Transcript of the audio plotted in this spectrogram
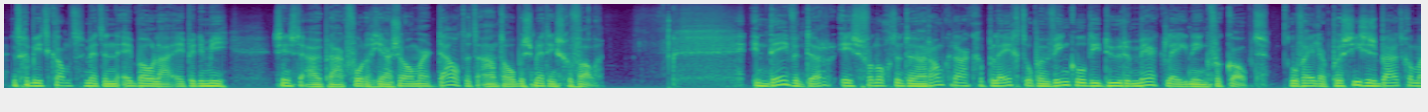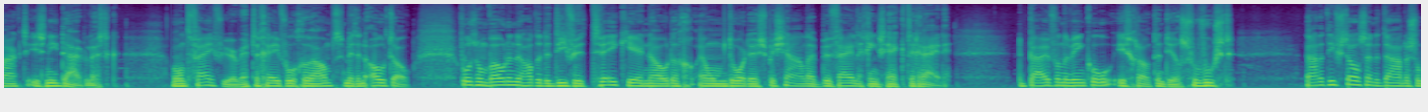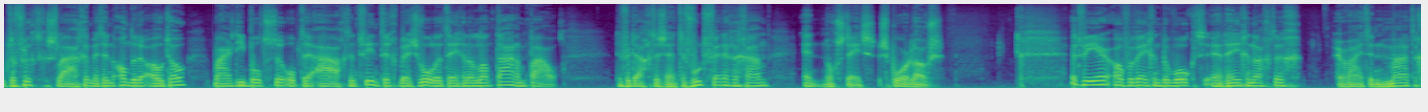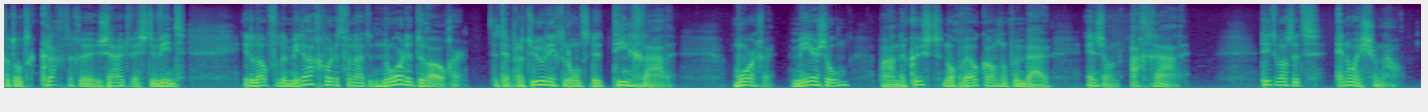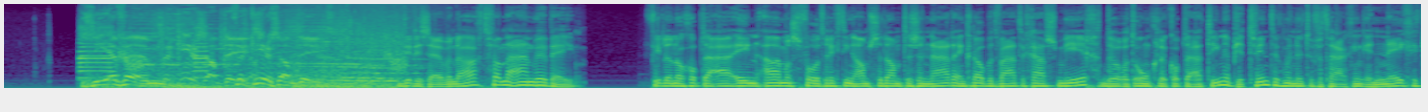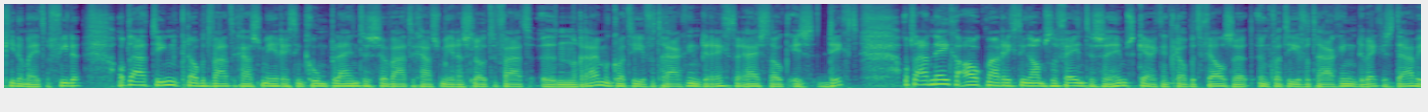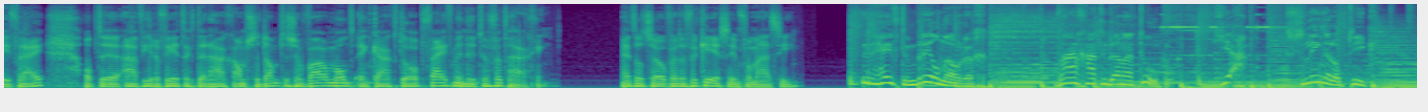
Het gebied kampt met een ebola-epidemie. Sinds de uitbraak vorig jaar zomer daalt het aantal besmettingsgevallen. In Deventer is vanochtend een ramkraak gepleegd op een winkel die dure merkkleding verkoopt. Hoeveel er precies is buitgemaakt is niet duidelijk. Rond vijf uur werd de gevel geramd met een auto. Volgens omwonenden hadden de dieven twee keer nodig om door de speciale beveiligingshek te rijden. De pui van de winkel is grotendeels verwoest. Na de diefstal zijn de daders op de vlucht geslagen met een andere auto... maar die botste op de A28 bij Zwolle tegen een lantaarnpaal. De verdachten zijn te voet verder gegaan en nog steeds spoorloos. Het weer overwegend bewolkt en regenachtig. Er waait een matige tot krachtige zuidwestenwind. In de loop van de middag wordt het vanuit het noorden droger. De temperatuur ligt rond de 10 graden. Morgen meer zon, maar aan de kust nog wel kans op een bui en zo'n 8 graden. Dit was het NOS Journaal. ZFM, verkeersupdate. verkeersupdate. Dit is even de hart van de ANWB. Vielen nog op de A1 Amersfoort richting Amsterdam tussen Naarden en Knoop het Watergraafsmeer. Door het ongeluk op de A10 heb je 20 minuten vertraging in 9 kilometer file. Op de A10 Knoop het Watergraafsmeer richting Koenplein tussen Watergraafsmeer en Slotenvaart een ruime kwartier vertraging. De rechte rijstrook is dicht. Op de A9 Alkmaar richting Amstelveen tussen Heemskerk en Knoop het Velzen een kwartier vertraging. De weg is daar weer vrij. Op de A44 Den Haag Amsterdam tussen Warmond en Kaakdorp 5 minuten vertraging. En tot zover de verkeersinformatie. U heeft een bril nodig. Waar gaat u dan naartoe? Ja, slingeroptiek.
